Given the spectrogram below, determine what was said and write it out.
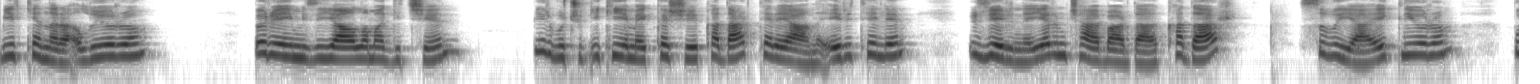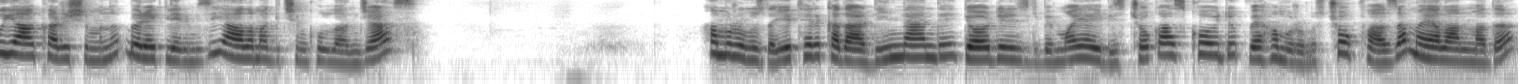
Bir kenara alıyorum. Böreğimizi yağlamak için 1,5-2 yemek kaşığı kadar tereyağını eritelim. Üzerine yarım çay bardağı kadar sıvı yağ ekliyorum. Bu yağ karışımını böreklerimizi yağlamak için kullanacağız. Hamurumuz da yeteri kadar dinlendi. Gördüğünüz gibi mayayı biz çok az koyduk ve hamurumuz çok fazla mayalanmadı.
